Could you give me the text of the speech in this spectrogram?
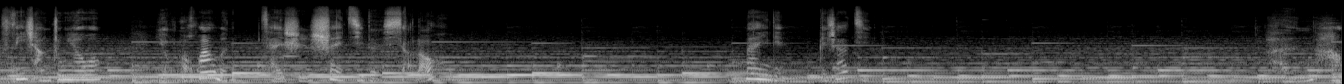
非常重要哦。有了花纹，才是帅气的小老虎。慢一点，别着急。很好。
